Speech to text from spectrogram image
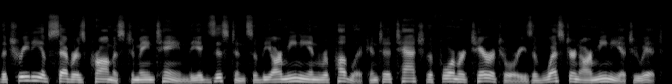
the Treaty of Sevres promised to maintain the existence of the Armenian Republic and to attach the former territories of Western Armenia to it.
